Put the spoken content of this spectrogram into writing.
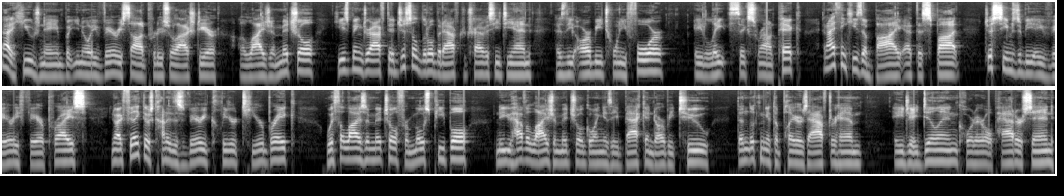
not a huge name, but you know, a very solid producer last year, Elijah Mitchell. He's being drafted just a little bit after Travis Etienne as the RB24, a late sixth round pick. And I think he's a buy at this spot. Just seems to be a very fair price. You know, I feel like there's kind of this very clear tier break with Elijah Mitchell for most people. You know, you have Elijah Mitchell going as a back end RB2, then looking at the players after him AJ Dillon, Cordarrelle Patterson.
